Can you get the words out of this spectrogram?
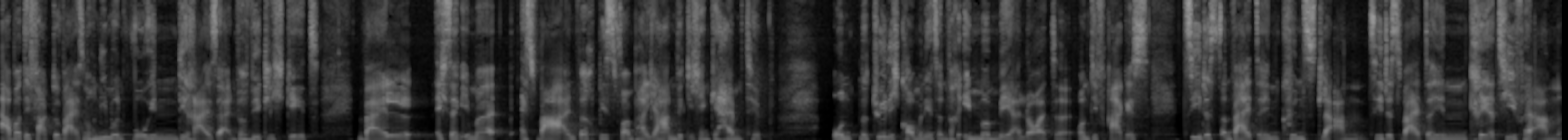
Aber de facto weiß noch niemand, wohin die Reise einfach wirklich geht. Weil ich sage immer, es war einfach bis vor ein paar Jahren wirklich ein Geheimtipp. Und natürlich kommen jetzt einfach immer mehr Leute. Und die Frage ist, zieht es dann weiterhin Künstler an? Zieht es weiterhin Kreative an?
